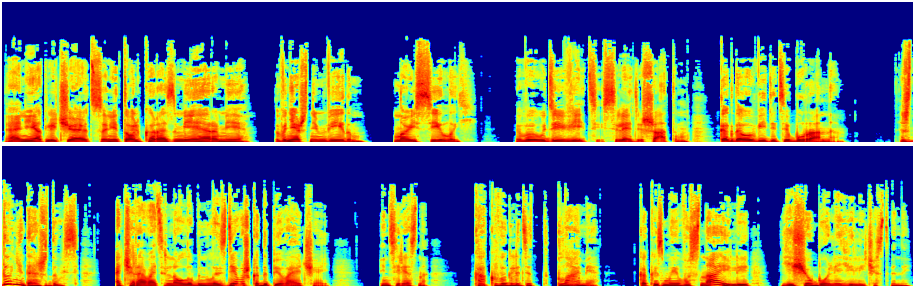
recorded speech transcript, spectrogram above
«Они отличаются не только размерами, внешним видом, но и силой. Вы удивитесь, леди Шатом, когда увидите Бурана». «Жду не дождусь», — очаровательно улыбнулась девушка, допивая чай. «Интересно, как выглядит пламя?» Как из моего сна, или еще более величественный?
